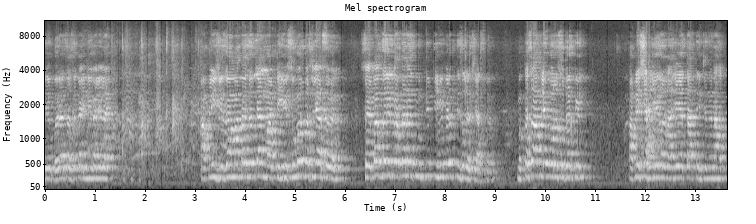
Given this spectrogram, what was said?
ते बरंच असं काही निघालेलं आहे. आपली जिजामाता जर त्या टी व्ही समोर बसली असेल स्वयंपाक जरी करताना टी व्हीकडे तिचं लक्ष असतं. मग कसं आपले पोरं सुधारतील? आपले शहाजी राजे येतात त्यांच्या त्यांना हात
